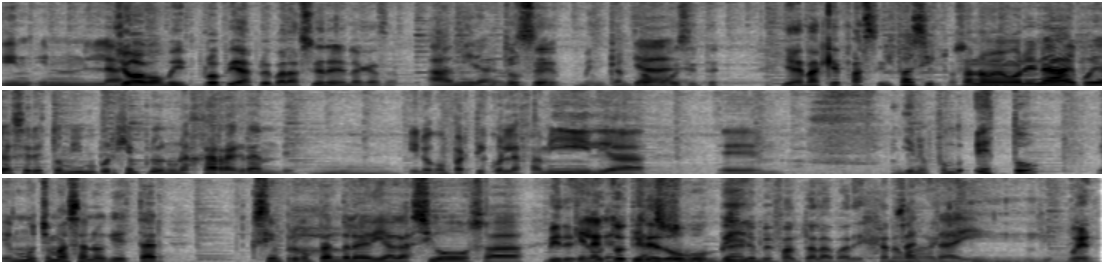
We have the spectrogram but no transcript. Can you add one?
la- Yo hago mis propias preparaciones en la casa. Ah, mira. Entonces ¿viste? me encantó Ya- cómo hiciste. Y además que es Y fácil. fácil, o sea, no me demore nada y puede hacer esto mismo, por ejemplo, en una jarra grande Mm. y lo compartís con la familia. eh, y en el fondo, esto es mucho más sano que estar siempre comprando la bebida gaseosa. Mire, que la justo tiene dos bombillas, me falta la pareja nomás. Falta aquí. ahí, listo. Bueno,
